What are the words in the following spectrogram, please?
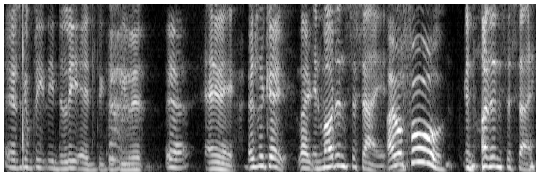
it was completely deleted because we were. yeah, Anyway, it's okay. Like, in modern society, I'm a fool. in modern society,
